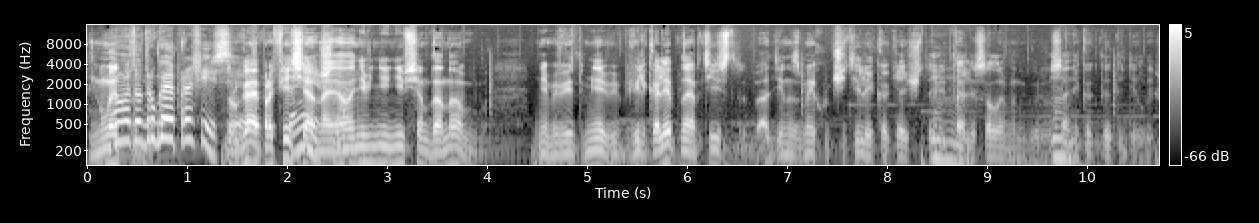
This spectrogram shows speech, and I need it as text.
Ну, Ну, это другая профессия. Другая профессия, она, не, всем дана. Мне, ведь- мне великолепный артист, один из моих учителей, как я считаю, Мгм. Виталий Соломин, говорил. Саня, как ты это делаешь?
